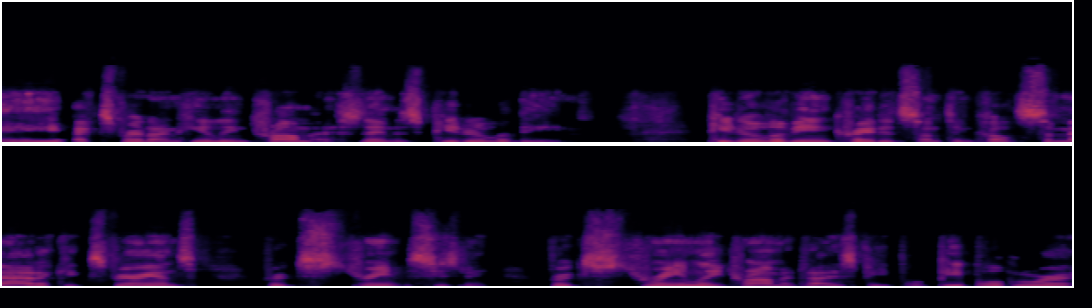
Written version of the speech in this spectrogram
a expert on healing trauma. His name is Peter Levine. Peter Levine created something called somatic experience for extreme, excuse me, for extremely traumatized people, people who were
